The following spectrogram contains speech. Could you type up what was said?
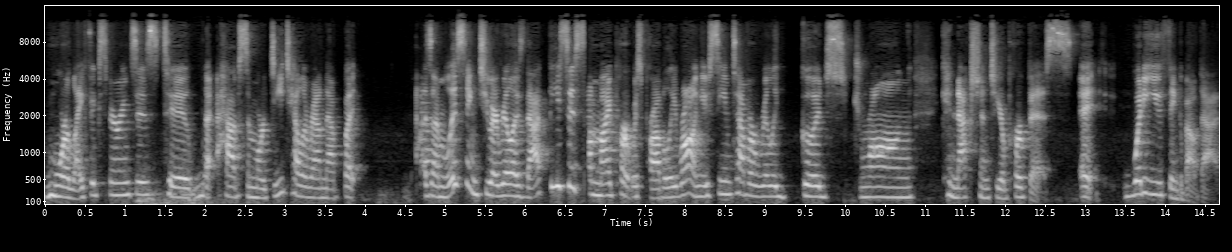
more life experiences to let, have some more detail around that. But as I'm listening to you, I realize that thesis on my part was probably wrong. You seem to have a really good, strong connection to your purpose. It, what do you think about that?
